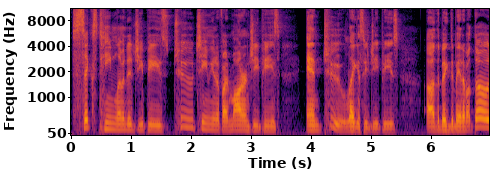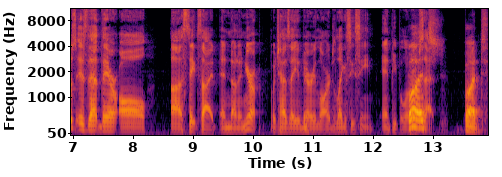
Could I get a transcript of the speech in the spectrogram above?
6 team limited GPs, 2 team unified modern GPs, and 2 legacy GPs. Uh, the big debate about those is that they're all uh, stateside and none in Europe, which has a very large legacy scene, and people are but upset. but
